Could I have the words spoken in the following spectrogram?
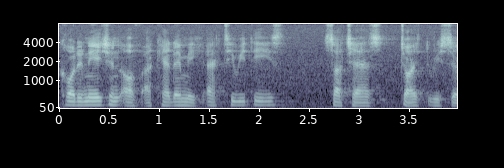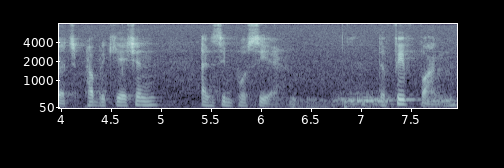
coordination of academic activities such as joint research publication and symposia. The fifth one,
